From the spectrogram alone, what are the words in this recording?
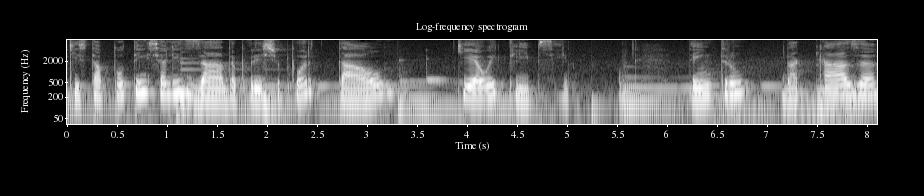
que está potencializada por este portal que é o eclipse, dentro da casa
